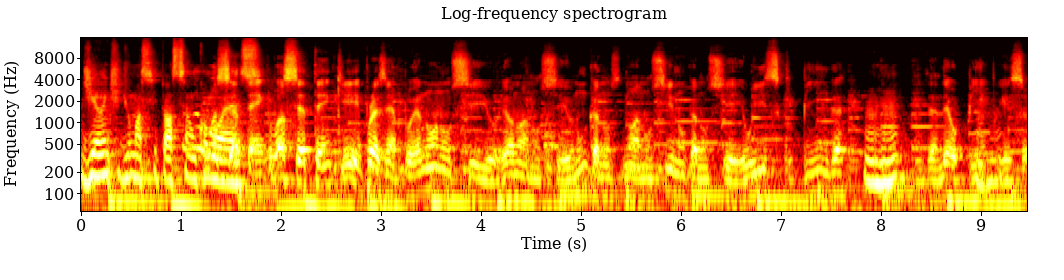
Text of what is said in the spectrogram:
diante de uma situação como você essa? Tem que, você tem que, por exemplo, eu não anuncio, eu não anuncio, nunca não anuncio, nunca anunciei uísque, pinga, uhum. entendeu? Pinga, uhum. isso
